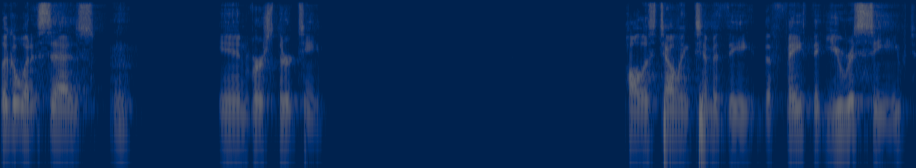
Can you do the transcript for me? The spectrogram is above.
Look at what it says in verse 13. Paul is telling Timothy, the faith that you received,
